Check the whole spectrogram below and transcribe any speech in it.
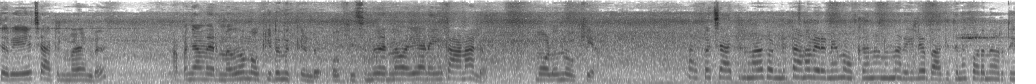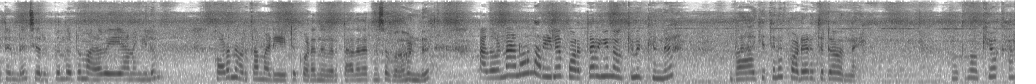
ചെറിയ ചാറ്റൽ മഴ ഉണ്ട് അപ്പം ഞാൻ വരണത് നോക്കിയിട്ട് നിൽക്കുന്നുണ്ട്. ഓഫീസിൽ നിന്ന് വരുന്ന വഴിയാണെങ്കിൽ കാണാമല്ലോ. മോളും നോക്കിയ. അപ്പോൾ ചാറ്റൽ മഴ കൊണ്ടിട്ടാണോ വരണേ നോക്കാനാണെന്ന് അറിയില്ല ഭാഗ്യത്തിന് കുട നിവർത്തിയിട്ടുണ്ട്. ചെറുപ്പം തൊട്ട് മഴ പെയ്യുകയാണെങ്കിലും കുട നിവർത്താൻ മടിയായിട്ട് കുട നിവർത്താതെ വരുന്ന സ്വഭാവമുണ്ട്. അതുകൊണ്ടാണോ എന്നറിയില്ല. പുറത്തിറങ്ങി നോക്കി നിൽക്കുന്നുണ്ട്. ഭാഗ്യത്തിന് കുട എടുത്തിട്ടാണ് വന്നേ. നമുക്ക് നോക്കി നോക്കാം.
